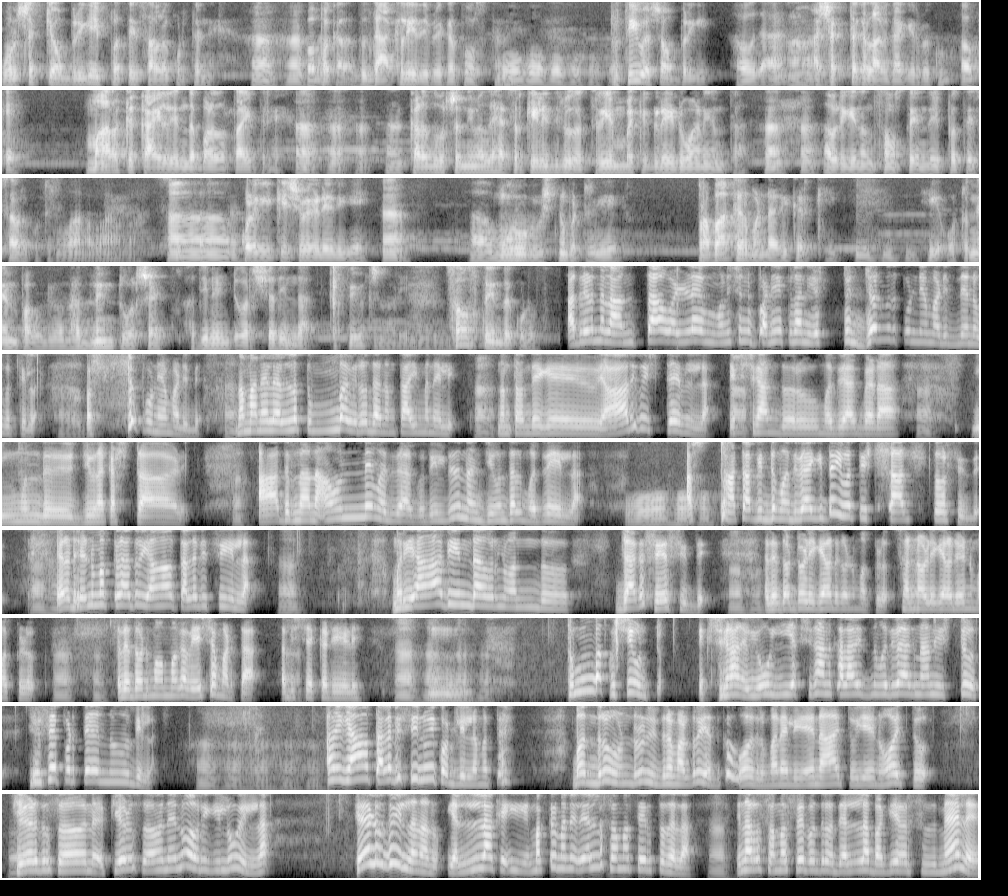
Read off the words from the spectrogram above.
ವರ್ಷಕ್ಕೆ ಒಬ್ಬರಿಗೆ ಇಪ್ಪತ್ತೈದು ಸಾವಿರ ಕೊಡ್ತೇನೆ. ಒಬ್ಬ ಕಲ. ಅದು ದಾಖಲೆ ಇದೆ ಬೇಕಾದ್ರೆ ತೋರಿಸ್ತೇನೆ. ಪ್ರತಿ ವರ್ಷ ಒಬ್ಬರಿಗೆ ಹೌದಾ? ಅಶಕ್ತ ಕಲಾವಿದ ಆಗಿರ್ಬೇಕು ಓಕೆ. ಮಾರಕ ಕಾಯಿಲೆಯಿಂದ ಬಳಲ್ತಾ ಇದ್ರೆ. ಹಾ ಹಾ ಹಾ. ಆ, ಕಳೆದ ವರ್ಷ ನೀವೆಲ್ಲ ಹೆಸರು ಕೇಳಿದಿರಿ ತ್ರಿಯಂಬಕ ಹೆಗಡೆ ಇಡುವಾಣಿ ಅಂತ. ಹಾ ಹಾ. ಅವರಿಗೆ ನನ್ನ ಸಂಸ್ಥೆಯಿಂದ ಇಪ್ಪತ್ತೈದು ಸಾವಿರ ಕೊಟ್ಟಿದ್ವಿ ಕೊಳಗಿ ಕೇಶವ ಹೆಗಡೆಯರಿಗೆ ಹಾ. ಮೂರೂರು ವಿಷ್ಣು ಭಟ್ರಿಗೆ ಪ್ರಭಾಕರ್ ಭಂಡಾರಿ ಕರ್ಕಿ. ಹೀಗೆ ಒಟ್ಟು ನೆನಪಾಗೋದಿಲ್ಲ ಒಂದು ಹದಿನೆಂಟು ವರ್ಷ ಆಯ್ತು. ಹದಿನೆಂಟು ವರ್ಷದಿಂದ. ಪ್ರತಿ ವರ್ಷ. ಸಂಸ್ಥೆಯಿಂದ ಕೊಡೋದು. ಅದ್ರಲ್ಲ ಅಂತ ಒಳ್ಳೆ ಮನುಷ್ಯನ ಪಡೆಯಕ್ಕೆ ನಾನು ಎಷ್ಟು ಜನ್ಮದ ಪುಣ್ಯ ಮಾಡಿದ್ದೇನೋ ಗೊತ್ತಿಲ್ಲ. ಅಷ್ಟು ಪುಣ್ಯ ಮಾಡಿದ್ದೆ. ನಮ್ಮ ಮನೇಲೆಲ್ಲ ತುಂಬಾ ವಿರೋಧ ನಮ್ಮ ತಾಯಿ ಮನೇಲಿ. ನಮ್ಮ ತಂದೆಗೆ ಯಾರಿಗೂ ಇಷ್ಟ ಇರಲಿಲ್ಲ. ಯಕ್ಷಗಾನದವರು ಮದ್ವೆ ಆಗ್ಬೇಡ ಮುಂದೆ ಜೀವನ ಕಷ್ಟ. ಆದ್ರೆ ನಾನು ಅವನ್ನೇ ಮದ್ವೆ ಆಗೋದು. ಇಲ್ದಿದ್ರೆ ನನ್ನ ಜೀವನದಲ್ಲಿ ಮದ್ವೆ ಇಲ್ಲ. ಅಷ್ಟು ಹಠ ಬಿದ್ದು ಮದುವೆ ಆಗಿದ್ದೆ ಇವತ್ತು ಇಷ್ಟು ಸಾಧಿಸಿ ತೋರಿಸಿದ್ದೆ. ಎರಡು ಹೆಣ್ಣು ಮಕ್ಕಳಾದ್ರೂ ಯಾವ ತಲೆ ಬಿಸಿ ಇಲ್ಲ. ಮರ್ಯಾದೆಯಿಂದ ಅವ್ರನ್ನ ಒಂದು ಜಾಗ ಸೇರಿಸಿದ್ದೆ. ಅದೇ ದೊಡ್ಡವಳಿಗೆ ಎರಡು ಗಂಡು ಮಕ್ಕಳು ಸಣ್ಣವಳಿಗೆ ಎರಡು ಹೆಣ್ಣು ಮಕ್ಕಳು ಅದೇ ದೊಡ್ಡ ಮೊಮ್ಮಗ ವೇಷ ಮಾಡ್ತಾ ಅಭಿಷೇಕ್ ಹಾ ತುಂಬಾ ಖುಷಿ ಉಂಟು. ಯಕ್ಷಗಾನ ಅಯ್ಯೋ ಈ ಯಕ್ಷಗಾನ ಕಲಾವಿದನ ಮದುವೆ ಆಗಿ ನಾನು ಇಷ್ಟು ಹಿಂಸೆ ಪಡ್ತೆ ಹಾ ಅವ್ರಿಗೆ ಯಾವ ತಲೆ ಬಿಸಿನೂ ಕೊಡ್ಲಿಲ್ಲ ಮತ್ತೆ. ಬಂದ್ರು ಉಂಡ್ರು ನಿದ್ರೆ ಮಾಡಿದ್ರು ಎದ್ಕೊ ಹೋದ್ರು. ಮನೇಲಿ ಏನಾಯ್ತು ಏನು ಹೋಯ್ತು? ಕೇಳಿದ್ರು ಸಹನೆ ಕೇಳು ಸಹನೇನು ಅವ್ರಿಗೆ ಇಲ್ಲೂ ಇಲ್ಲ. ಹೇಳುವುದೂ ಇಲ್ಲ ನಾನು. ಎಲ್ಲ ಈ ಮಕ್ಕಳ ಮನೇಲಿ ಎಲ್ಲ ಸಮಸ್ಯೆ ಇರ್ತದಲ್ಲ. ಏನಾದ್ರು ಸಮಸ್ಯೆ ಬಂದ್ರೆ ಅದೆಲ್ಲ ಬಗೆಹರಿಸಿದ ಮೇಲೆ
